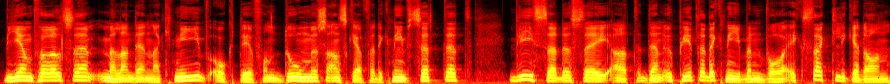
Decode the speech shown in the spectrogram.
Vid jämförelse mellan denna kniv och det från Domus anskaffade knivsättet visade sig att den upphittade kniven var exakt likadan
